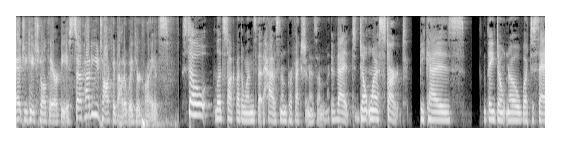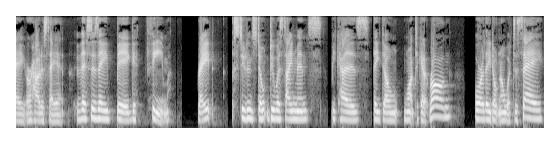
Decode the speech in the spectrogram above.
educational therapy? Steph, how do you talk about it with your clients? So, let's talk about the ones that have some perfectionism, that don't want to start because they don't know what to say or how to say it. This is a big theme, right? Students don't do assignments because they don't want to get it wrong or they don't know what to say.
